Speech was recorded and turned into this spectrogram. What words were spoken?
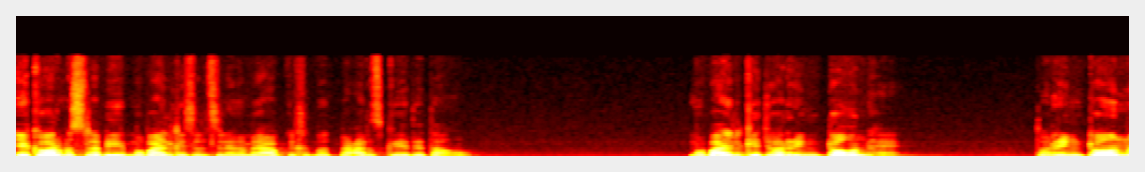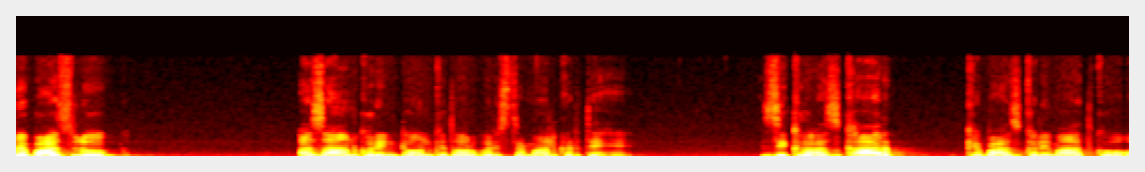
ایک اور مسئلہ بھی موبائل کے سلسلے میں میں آپ کی خدمت میں عرض کر دیتا ہوں۔ موبائل کے جو رنگ ٹون ہے تو رنگ ٹون میں بعض لوگ اذان کو رنگ ٹون کے طور پر استعمال کرتے ہیں۔ ذکر و اذکار کے بعض کلمات کو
